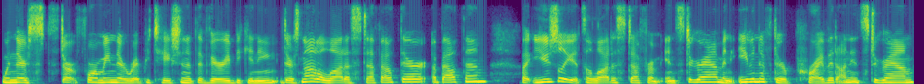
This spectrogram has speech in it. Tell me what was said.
when they start forming their reputation at the very beginning, there's not a lot of stuff out there about them, but usually it's a lot of stuff from Instagram. And even if they're private on Instagram,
